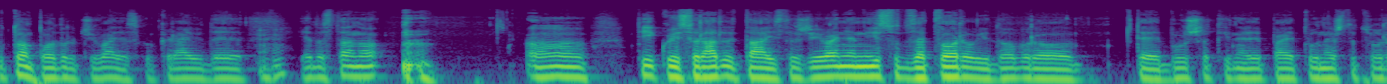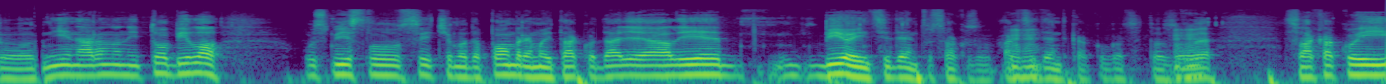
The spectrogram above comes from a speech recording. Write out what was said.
u tom području, Valjevskom kraju, gde uh mhm. -huh. jednostavno o, ti koji su radili ta istraživanja nisu zatvorili dobro te bušotine, pa je tu nešto curilo. Nije naravno ni to bilo u smislu svi ćemo da pomremo i tako dalje, ali je bio incident u svakom mm -hmm. akcident kako god se to zove. Mm -hmm. Svakako i,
